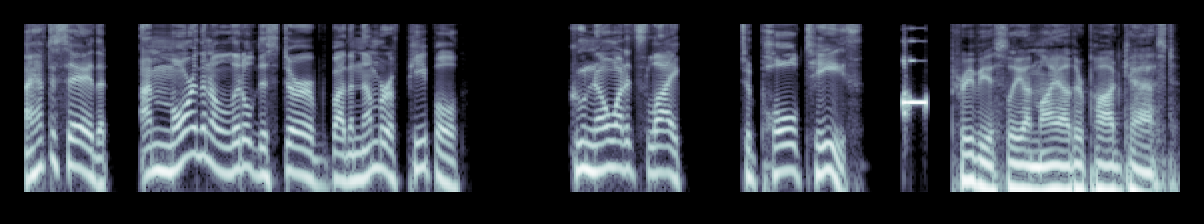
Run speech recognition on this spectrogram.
I have to say that I'm more than a little disturbed by the number of people who know what it's like to pull teeth. Previously on my other podcast.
